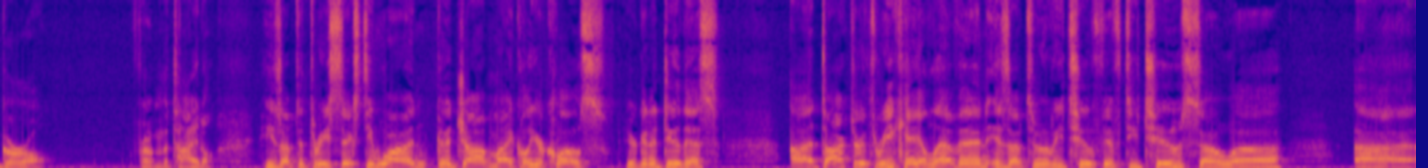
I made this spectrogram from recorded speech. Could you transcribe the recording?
Girl from the title. He's up to 361. Good job, Michael. You're close. You're to do this. Uh, Doctor 3K11 is up to movie 252, so uh, uh,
